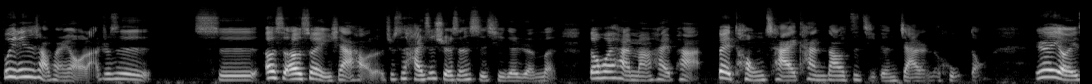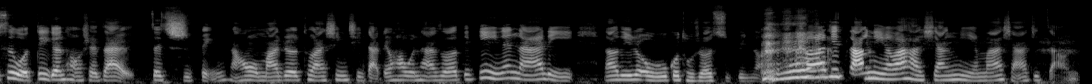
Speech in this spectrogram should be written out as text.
不一定是小朋友啦，就是。十二十二岁以下好了，就是还是学生时期的人们，都会还蛮害怕被同才看到自己跟家人的互动。因为有一次我弟跟同学在在吃冰，然后我妈就突然兴起打电话问他说：“弟弟你在哪里？”然后弟弟说：“哦，我跟同学在吃冰啊，妈妈去找你，妈妈好想你，妈妈想要去找你。”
